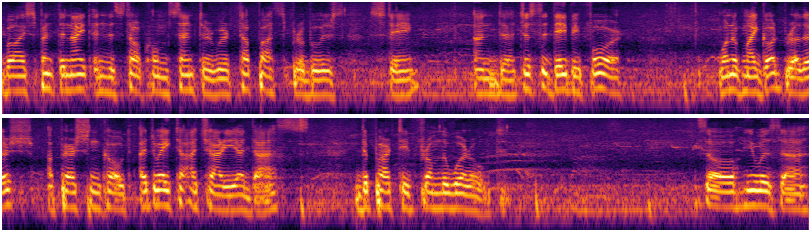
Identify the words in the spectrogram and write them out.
well, I spent the night in the Stockholm center where Tapas Prabhu is staying, and uh, just the day before, one of my godbrothers, a person called Advaita Acharya Das, departed from the world. So he was uh,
